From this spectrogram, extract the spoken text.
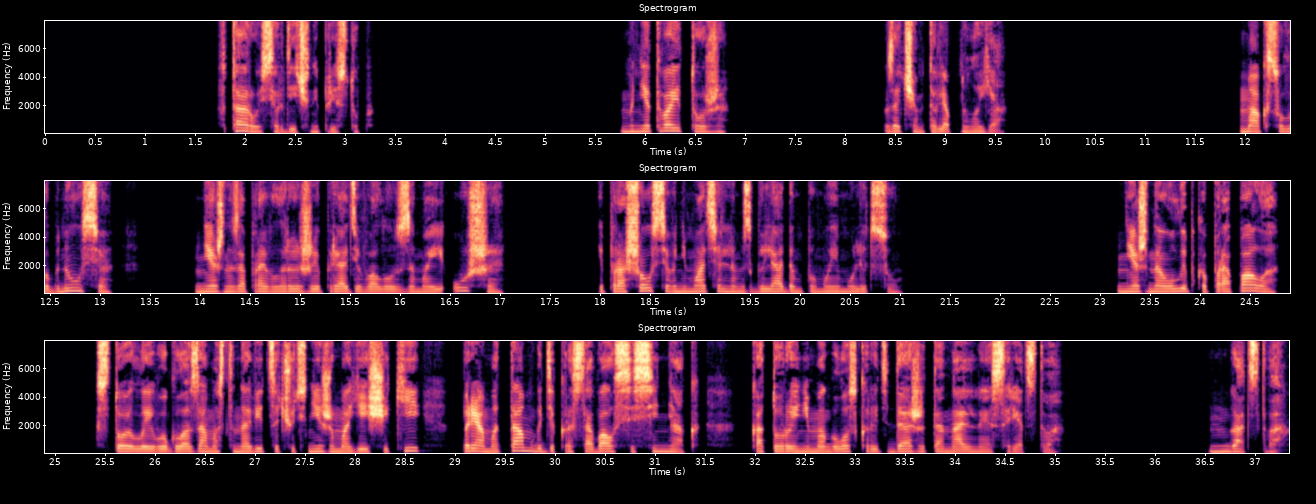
Второй сердечный приступ. «Мне твои тоже», — зачем-то ляпнула я. Макс улыбнулся, нежно заправил рыжие пряди волос за мои уши и прошелся внимательным взглядом по моему лицу. Нежная улыбка пропала, Стоило его глазам остановиться чуть ниже моей щеки, прямо там, где красовался синяк, который не могло скрыть даже тональное средство. Гадство.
